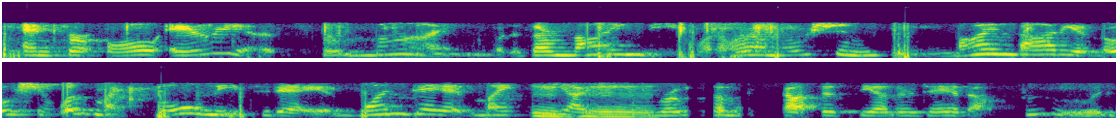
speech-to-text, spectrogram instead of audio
and for all areas, for mind, what does our mind need? What our emotions need? Mind, body, emotion. What does my soul need today? And one day it might be, mm-hmm. I just mm-hmm. wrote something about this the other day about food.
